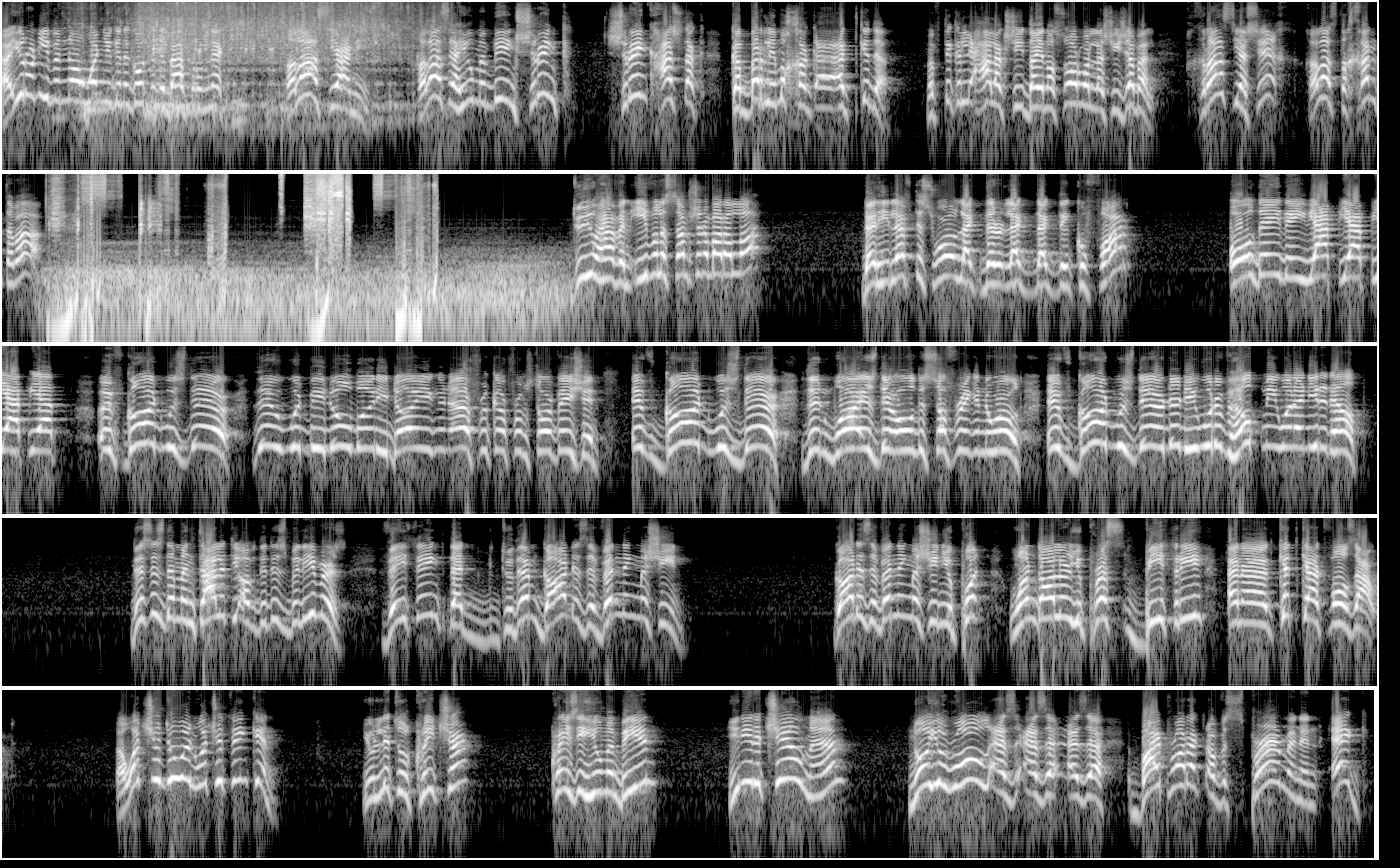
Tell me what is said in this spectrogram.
Uh, you don't even know when you're gonna go to the bathroom next. خلاص يعني خلاص يا human being shrink shrink حاجتك كبر لي مخك قد كده مفتكر لي حالك شي ديناصور ولا شي جبل خلاص يا شيخ خلاص تخنت بقى Do you have an evil assumption about Allah? That He left this world like like like the kuffar? All day they yap yap yap yap. If God was there, there would be nobody dying in Africa from starvation. If God was there, then why is there all this suffering in the world? If God was there, then He would have helped me when I needed help. This is the mentality of the disbelievers. They think that to them God is a vending machine. God is a vending machine. You put one dollar, you press B3, and a Kit Kat falls out. Now, what you doing? What you thinking? You little creature, crazy human being. You need to chill, man. Know your role as as a as a byproduct of a sperm and an egg.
